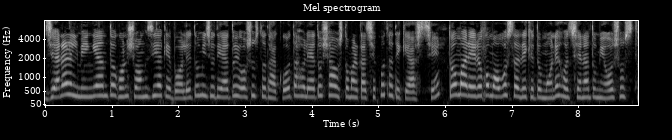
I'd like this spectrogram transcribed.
জেনারেল মিঙ্গিয়ান তখন সংজিয়াকে বলে, তুমি যদি এতই অসুস্থ থাকো, তাহলে এত সাহস তোমার কাছে কোথা থেকে আসছে? তোমার এরকম অবস্থা দেখে তো মনে হচ্ছে না তুমি অসুস্থ।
